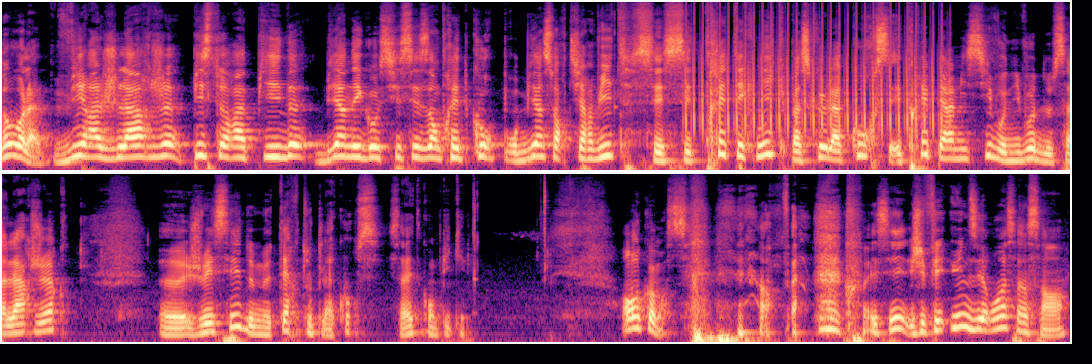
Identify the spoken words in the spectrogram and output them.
Donc voilà, virage large, piste rapide, bien négocier ses entrées de courbe pour bien sortir vite. C'est très technique parce que la course est très permissive au niveau de sa largeur. Euh, je vais essayer de me taire toute la course, ça va être compliqué. On recommence. J'ai fait une 0 à 500.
